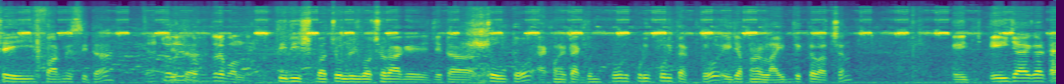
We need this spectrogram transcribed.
সেই ফার্মেসিটা তিরিশ বা চল্লিশ বছর আগে যেটা চলতো এখন এটা একদম পুরোপুরি পরিত্যক্ত। এই যে আপনারা লাইভ দেখতে পাচ্ছেন এই এই জায়গাটা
